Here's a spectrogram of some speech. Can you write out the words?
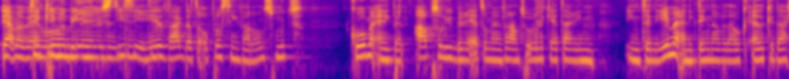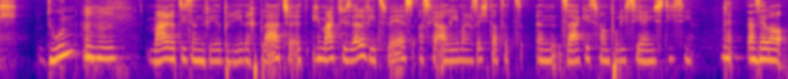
Ja, maar wij horen binnen justitie heel vaak dat de oplossing van ons moet komen. En ik ben absoluut bereid om mijn verantwoordelijkheid daarin in te nemen. En ik denk dat we dat ook elke dag doen. Maar het is een veel breder plaatje. Het, je maakt jezelf iets wijs als je alleen maar zegt dat het een zaak is van politie en justitie. Nee, dan zijn we al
